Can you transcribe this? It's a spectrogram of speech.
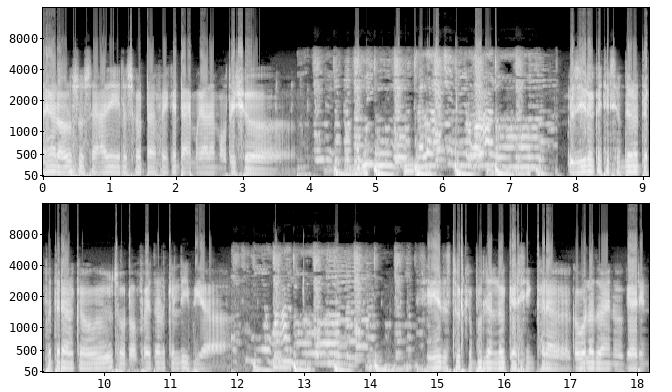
Dagaal culus oo saacadihii la soo dhaafay ka dhacay magaalada muqdisho wasiiro ka tirsan dowladda federaalka oo u soo dhoofay dalka libiya sidee dastuurka puntland loo gaarsiin karaa gobolladu aanu gaarin.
